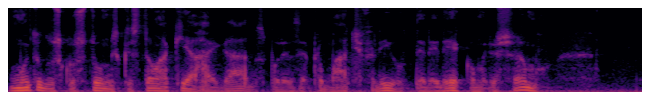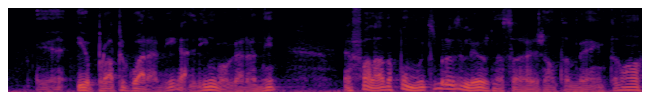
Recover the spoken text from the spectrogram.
muitos dos costumes que estão aqui arraigados, por exemplo, o mate frio, o tererê, como eles chamam, e o próprio Guarani, a língua Guarani, é falada por muitos brasileiros nessa região também. Então, ó,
